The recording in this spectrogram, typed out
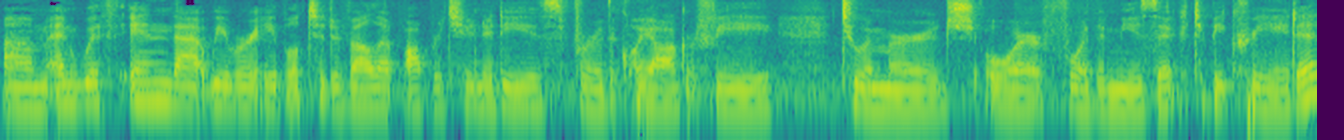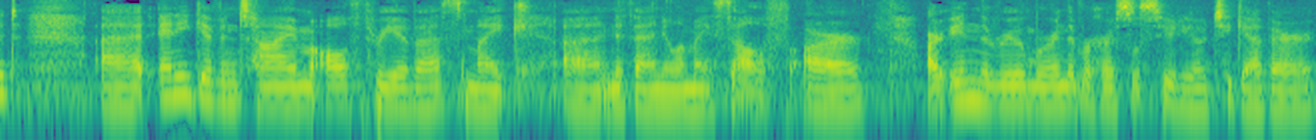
Um, and within that, we were able to develop opportunities for the choreography to emerge or for the music to be created. at any given time, all three of us, Mike, uh, Nathaniel, and myself, are are in the room. We're in the rehearsal studio together,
